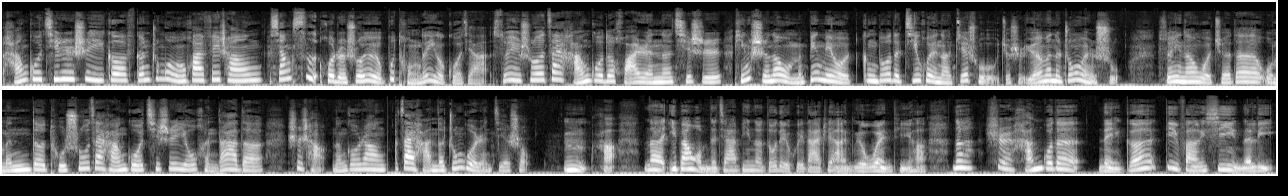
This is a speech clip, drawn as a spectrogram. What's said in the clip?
韩国其实是一个跟中国文化非常相似，或者说又有不同的一个国家。所以说，在韩国的华人呢，其实平时呢，我们并没有更多的机会呢接触就是原文的中文书。所以呢，我觉得我们的图书在韩国其实有很大的市场，能够让在韩的中国人接受。嗯，好。那一般我们的嘉宾呢，都得回答这样一个问题哈。那是韩国的哪个地方吸引了你，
